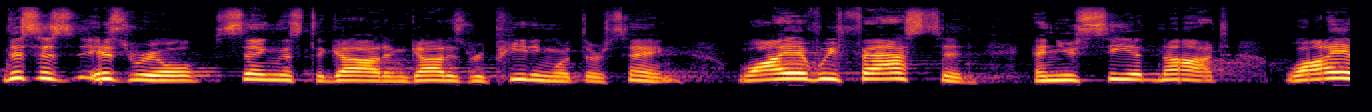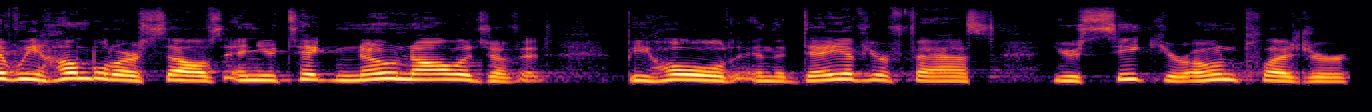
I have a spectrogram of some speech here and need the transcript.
this is Israel saying this to God, and God is repeating what they're saying. Why have we fasted and you see it not? Why have we humbled ourselves and you take no knowledge of it? Behold, in the day of your fast, you seek your own pleasure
